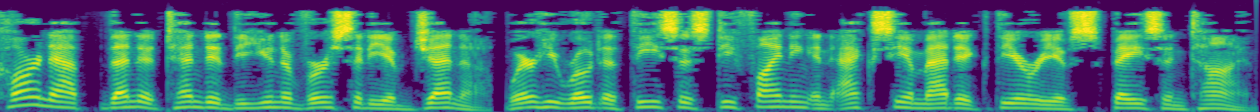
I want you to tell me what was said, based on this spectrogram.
Carnap then attended the University of Jena, where he wrote a thesis defining an axiomatic theory of space and time.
